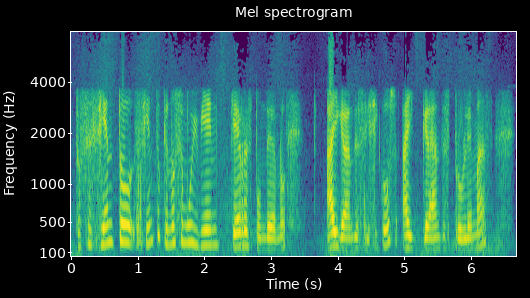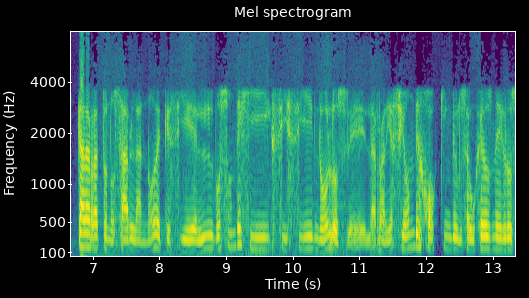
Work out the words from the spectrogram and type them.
Entonces siento siento que no sé muy bien qué responder, ¿no? Hay grandes físicos, hay grandes problemas. Cada rato nos hablan, ¿no? De que si el bosón de Higgs, y si no, los eh, la radiación de Hawking de los agujeros negros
